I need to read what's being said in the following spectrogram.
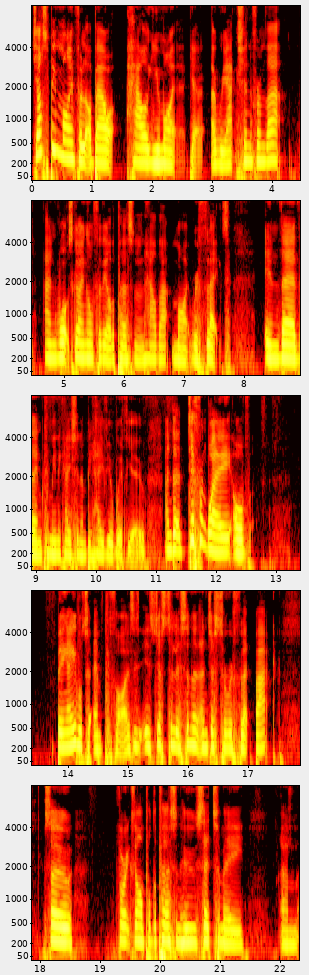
just be mindful about how you might get a reaction from that and what's going on for the other person and how that might reflect in their then communication and behavior with you. And a different way of being able to empathize is, is just to listen and, and just to reflect back. So, for example, the person who said to me, um,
